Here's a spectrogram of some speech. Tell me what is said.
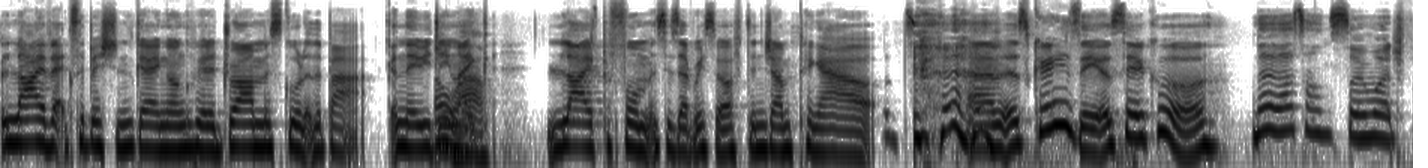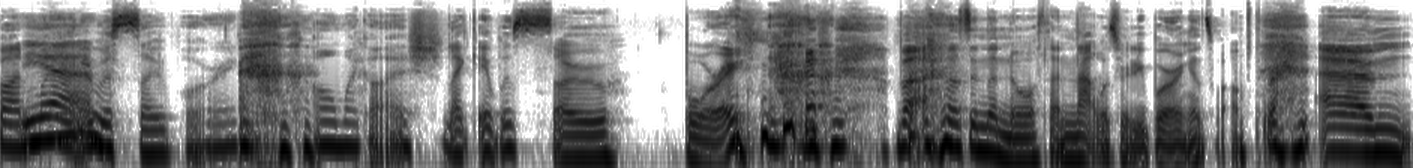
live exhibitions going on. 'cause We had a drama school at the back, and they'd be doing Oh, wow. like live performances every so often, jumping out. um, it was crazy. It was so cool. No, that sounds so much fun. Yeah. it was so boring. oh my gosh. Like it was so boring. but I was in the north and that was really boring as well. Um,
